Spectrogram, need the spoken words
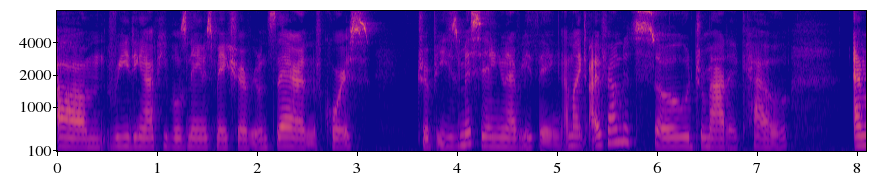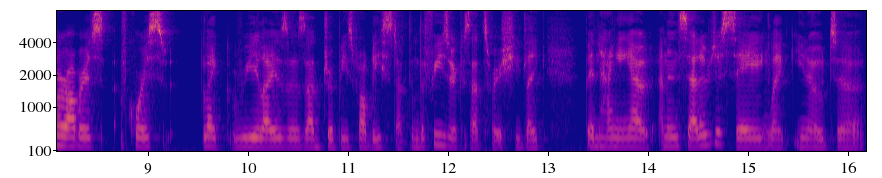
um, reading out people's names, make sure everyone's there, and of course, Drippy's missing and everything. And like I found it so dramatic how Emma Roberts, of course, like realizes that Drippy's probably stuck in the freezer because that's where she'd like been hanging out. And instead of just saying like you know to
